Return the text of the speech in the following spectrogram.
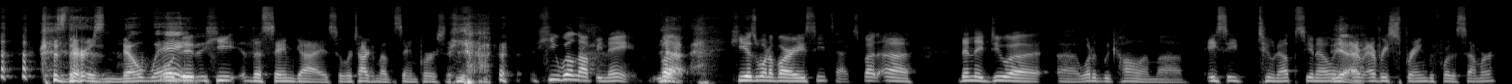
because there is no Well, way." did he the same guy? So we're talking about the same person. yeah, He will not be named, but yeah, he is one of our AC techs. But uh, then they do a uh, what did we call them? Uh, AC tune-ups, you know, Yeah. every, every spring before the summer,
